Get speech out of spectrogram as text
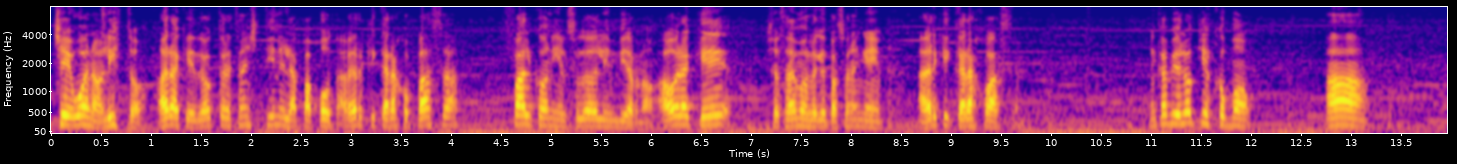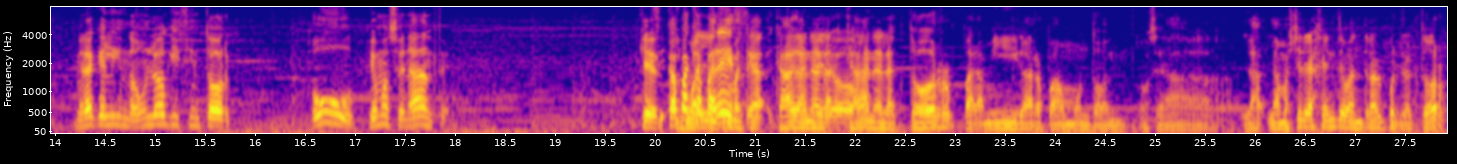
che, bueno, listo. Ahora que Doctor Strange tiene la papota, a ver qué carajo pasa. Falcon y el Soldado del Invierno. Ahora que ya sabemos lo que pasó en Game, a ver qué carajo hacen. En cambio, Loki es como, ah, Mirá qué lindo, un Loki sin Thor. Uh, qué emocionante. Que capaz que aparece. Que, hagan al, actor, para mí garpa un montón. O sea, la, mayoría de la gente va a entrar por el actor.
